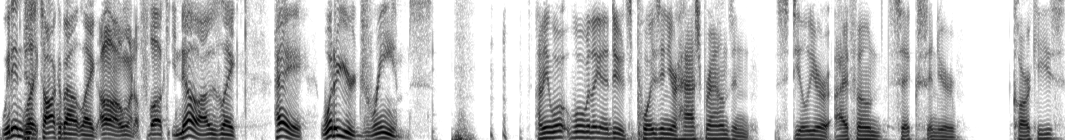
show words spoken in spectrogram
We didn't just Like- talk about like, oh, I want to fuck you. No, I was like, hey, what are your dreams? I mean, what what were they going to do? Just poison your hash browns and steal your iPhone six and your car keys?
